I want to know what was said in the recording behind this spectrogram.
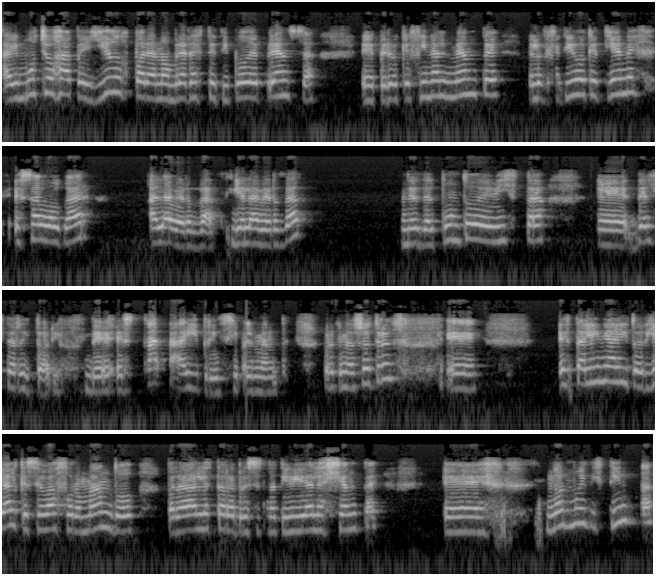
Hay muchos apellidos para nombrar este tipo de prensa, pero que finalmente el objetivo que tiene es abogar a la verdad y a la verdad desde el punto de vista eh, del territorio, de estar ahí principalmente. Porque nosotros, eh, esta línea editorial que se va formando para darle esta representatividad a la gente, eh, no es muy distinta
